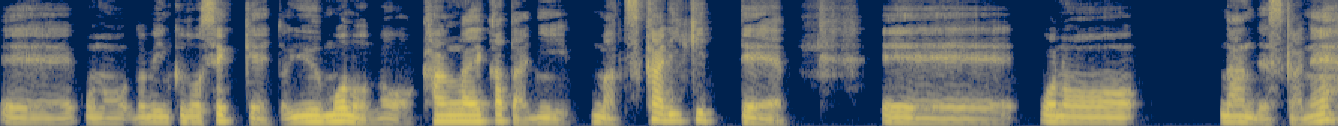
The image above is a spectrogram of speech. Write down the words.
えー、このドメイン駆動設計というものの考え方に、まあ、疲り切って、えー、この、何ですかね、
